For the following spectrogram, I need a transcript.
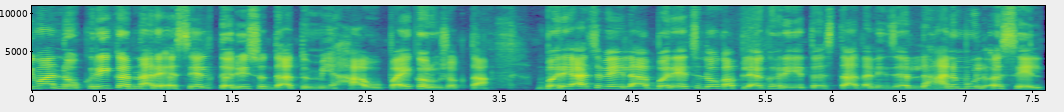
किंवा नोकरी करणारे असेल तरीसुद्धा तुम्ही हा उपाय करू शकता. बऱ्याच वेळेला बरेच लोक आपल्या घरी येत असतात आणि जर लहान मूल असेल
